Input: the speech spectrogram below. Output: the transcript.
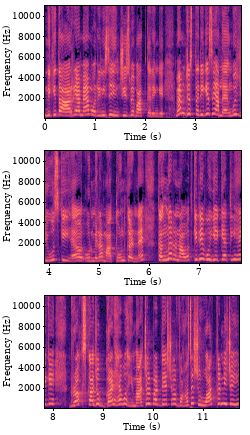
निकिता आर्या मैम और इन्हीं से इन चीज़ पे बात करेंगे। मैम, जिस तरीके से लैंग्वेज यूज़ की है और उर्मिला मातोंडकर ने, कंगना रनावत के लिए वो ये कहती हैं कि ड्रग्स का जो गढ़ है वो हिमाचल प्रदेश है और वहाँ से शुरुआत करनी चाहिए।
